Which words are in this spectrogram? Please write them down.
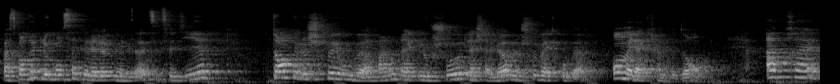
Parce qu'en fait le concept de la lock méthode c'est de se dire tant que le cheveu est ouvert, par exemple avec l'eau chaude, la chaleur, le cheveu va être ouvert. On met la crème dedans, après,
